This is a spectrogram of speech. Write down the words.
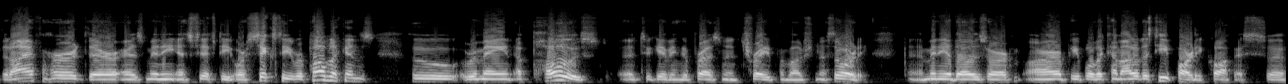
that I have heard, there are as many as 50 or 60 Republicans who remain opposed Uh, to giving the president trade promotion authority. Uh, many of those are, are people that come out of the Tea Party caucus, uh,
